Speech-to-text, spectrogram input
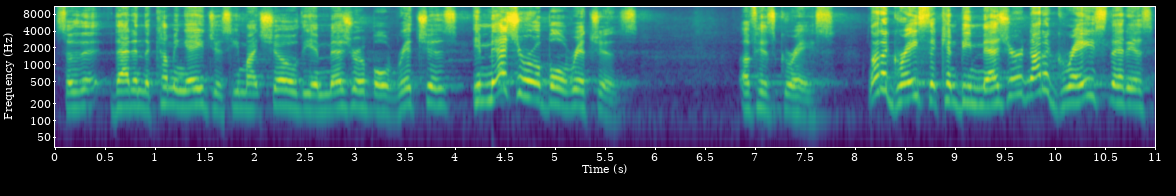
so that, that in the coming ages He might show the immeasurable riches, immeasurable riches of His grace. Not a grace that can be measured, not a grace that is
